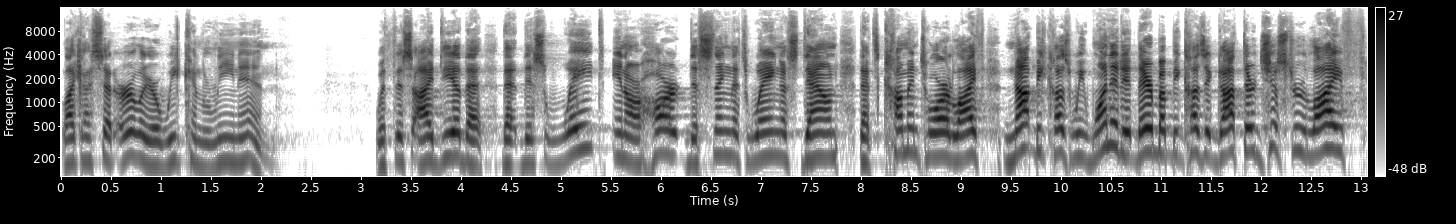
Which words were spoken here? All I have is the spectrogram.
like I said earlier, we can lean in with this idea that, that this weight in our heart, this thing that's weighing us down, that's come into our life, not because we wanted it there, but because it got there just through life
